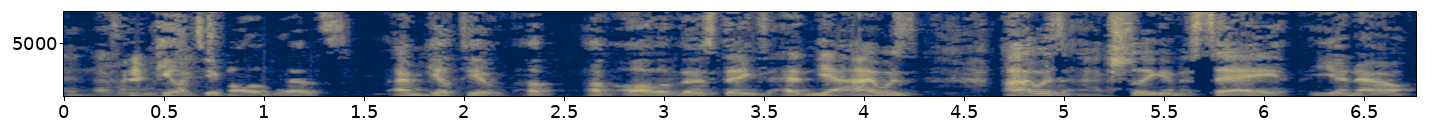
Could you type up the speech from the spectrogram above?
I never. I'm guilty of all of those. I'm guilty of, of, of, all of those things. And yeah, I was, I was actually going to say, you know,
